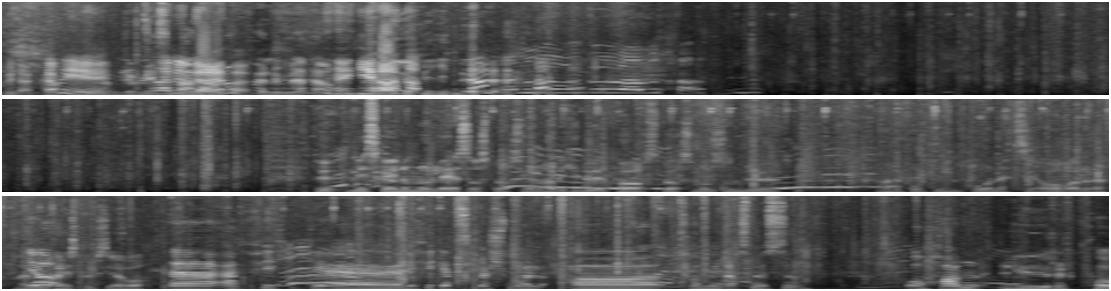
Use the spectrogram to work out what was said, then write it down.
Men da kan vi Det blir ta det spennende å følge med da. Ja. videre. Du, vi skal innom noen leserspørsmål. Hadde ikke du et par spørsmål som du hadde fått inn på nettsida vår? var det det? Nei, Ja. på Facebook-sida vår. Eh, jeg fikk, eh, vi fikk et spørsmål av Tommy Rasmussen. Og han lurer på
